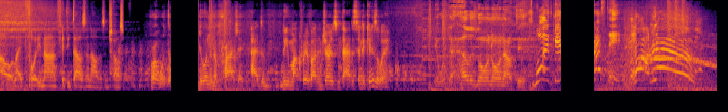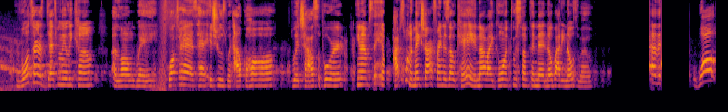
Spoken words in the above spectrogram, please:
I owe like forty-nine, fifty thousand dollars in child support. Bro, what the doing in a project? I had to leave my crib out in Jersey. I had to send the kids away. Yeah, what the hell is going on out there? Boys get arrested. Walter has definitely come a long way. Walter has had issues with alcohol, with child support. You know what I'm saying? I just want to make sure our friend is okay and not like going through something that nobody knows about. Walt,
